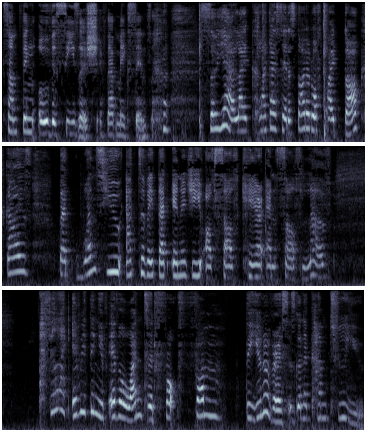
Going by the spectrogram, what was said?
something overseas-ish, if that makes sense. so yeah, like like I said, it started off quite dark, guys. But once you activate that energy of self-care and self-love, I feel like everything you've ever wanted from, from the universe is going to come to you.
